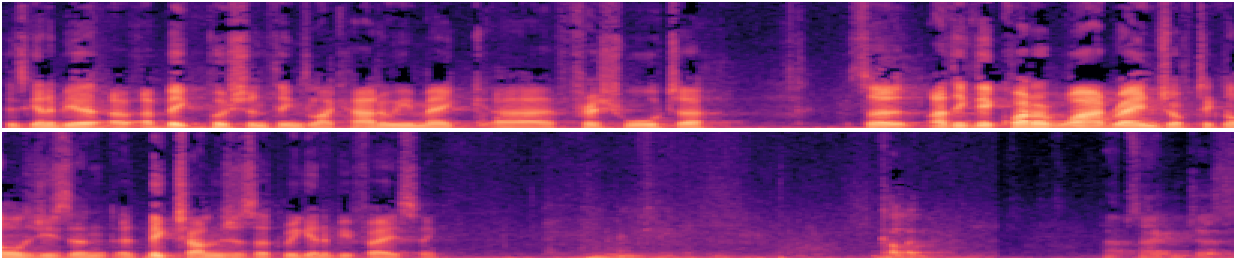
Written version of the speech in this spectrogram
There's going to be a, a big push in things like how do we make uh, fresh water. So I think there are quite a wide range of technologies and uh, big challenges that we're going to be facing. Thank you. Colin. Perhaps I can just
